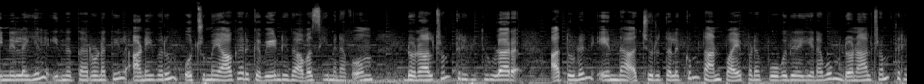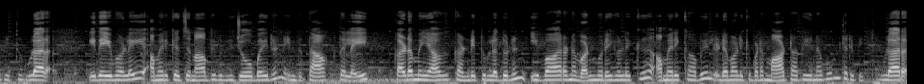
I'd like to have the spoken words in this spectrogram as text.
இந்நிலையில் இந்த தருணத்தில் அனைவரும் ஒற்றுமையாக இருக்க வேண்டியது அவசியம் எனவும் டொனால்ட் ட்ரம்ப் தெரிவித்துள்ளார். அத்துடன் எந்த அச்சுறுத்தலுக்கும் தான் பயப்படப் போவதில்லை எனவும் டொனால்ட் ட்ரம்ப் தெரிவித்துள்ளார். இதேவேளை அமெரிக்க ஜனாதிபதி ஜோ பைடன் இந்த தாக்குதலை கடுமையாக கண்டித்துள்ளதுடன் இவ்வாறான வன்முறைகளுக்கு அமெரிக்காவில் இடமளிக்கப்பட மாட்டாது எனவும் தெரிவித்துள்ளார்.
